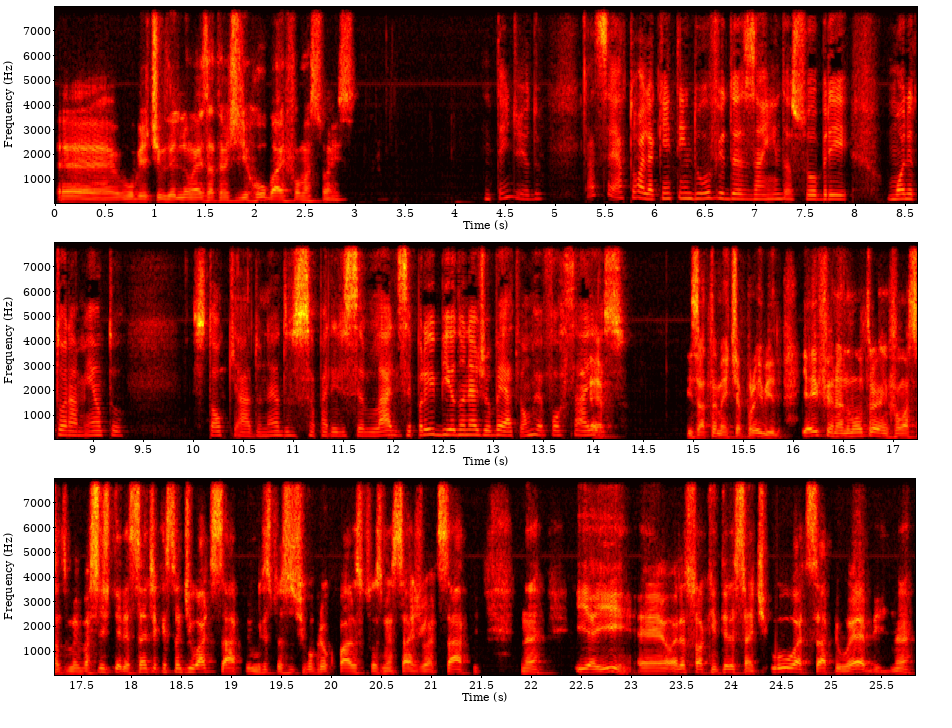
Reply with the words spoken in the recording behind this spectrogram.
é, o objetivo dele não é exatamente de roubar informações. Entendido. Tá certo. Olha, quem tem dúvidas ainda sobre monitoramento stalkeado, né, dos aparelhos celulares, é proibido, né, Gilberto? Vamos reforçar é. isso. Exatamente, é proibido. E aí, Fernando, uma outra informação também bastante interessante é a questão de WhatsApp. Muitas pessoas ficam preocupadas com suas mensagens de WhatsApp, né? E aí, é, olha só que interessante, o WhatsApp Web, né?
